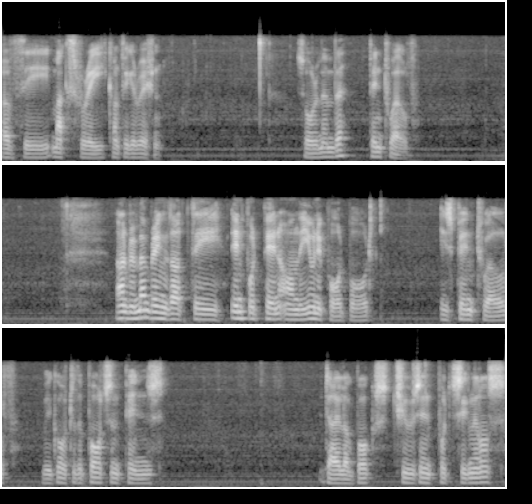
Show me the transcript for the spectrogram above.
of the Mach 3 configuration. So remember pin 12 and remembering that the input pin on the Uniport board is pin 12 we go to the ports and pins dialog box choose input signals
